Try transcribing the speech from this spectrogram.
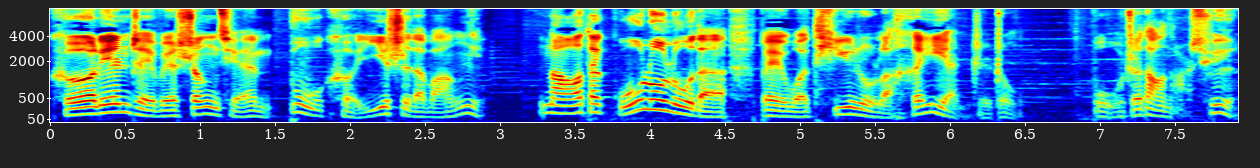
可怜这位生前不可一世的王爷，脑袋咕噜噜的被我踢入了黑暗之中，不知道哪儿去了。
